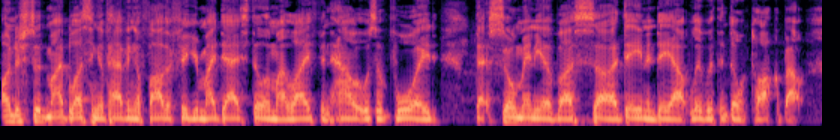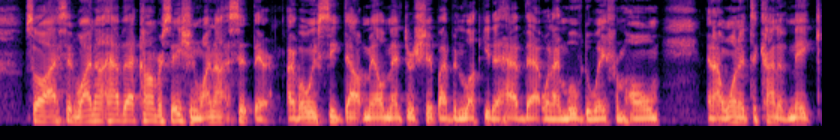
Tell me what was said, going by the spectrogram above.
Understood my blessing of having a father figure, my dad still in my life, and how it was a void that so many of us uh, day in and day out live with and don't talk about. So I said, why not have that conversation? Why not sit there? I've always seeked out male mentorship. I've been lucky to have that when I moved away from home. And I wanted to kind of make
